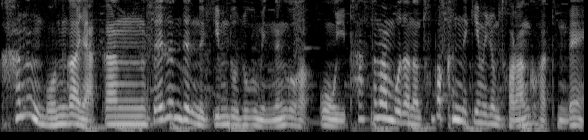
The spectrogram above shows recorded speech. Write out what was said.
칸은 뭔가 약간 세련된 느낌도 조금 있는 것 같고 이 타스만보다는 투박한 느낌이 좀 덜한 것 같은데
